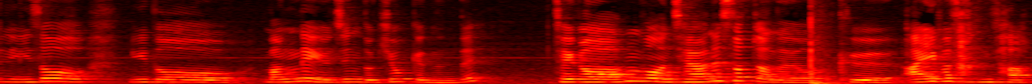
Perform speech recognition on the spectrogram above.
이서 리더 막내 유진도 귀엽겠는데? 제가 한번 제안했었잖아요. 그 아이브 상사.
